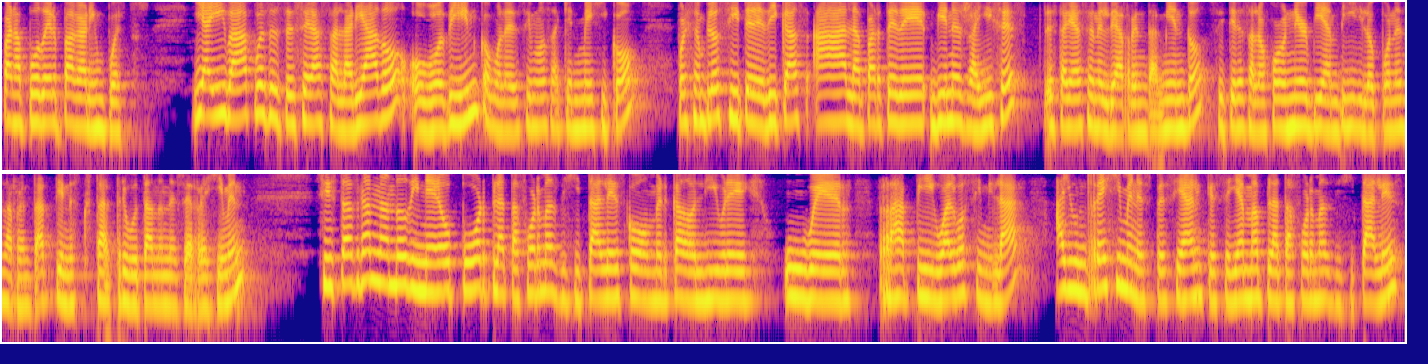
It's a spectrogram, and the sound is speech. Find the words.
para poder pagar impuestos. Y ahí va, pues, desde ser asalariado o godín, como le decimos aquí en México, por ejemplo, si te dedicas a la parte de bienes raíces, estarías en el de arrendamiento. Si tienes a lo mejor un Airbnb y lo pones a rentar, tienes que estar tributando en ese régimen. Si estás ganando dinero por plataformas digitales como Mercado Libre, Uber, Rappi o algo similar, hay un régimen especial que se llama plataformas digitales.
